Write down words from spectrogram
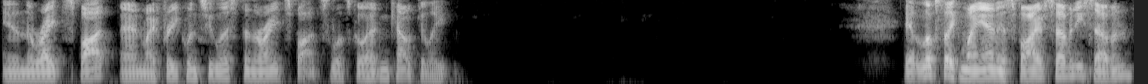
in the right spot and my frequency list in the right spot, so let's go ahead and calculate. It looks like my N is 577.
